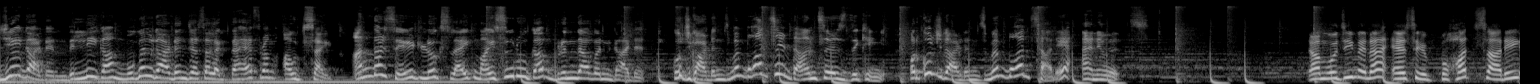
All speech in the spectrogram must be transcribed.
ये गार्डन दिल्ली का मुगल गार्डन जैसा लगता है फ्रॉम आउटसाइड अंदर से इट लुक्स लाइक मैसूरू का वृंदावन गार्डन कुछ गार्डन में बहुत से डांसर्स दिखेंगे और कुछ गार्डन में बहुत सारे एनिमल्स रामोजी में ना ऐसे बहुत सारे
